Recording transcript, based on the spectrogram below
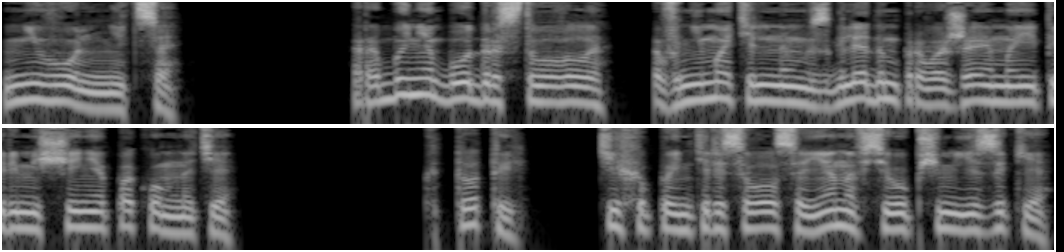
невольница. Рабыня бодрствовала, внимательным взглядом провожая мои перемещения по комнате. «Кто ты?» — тихо поинтересовался я на всеобщем языке.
